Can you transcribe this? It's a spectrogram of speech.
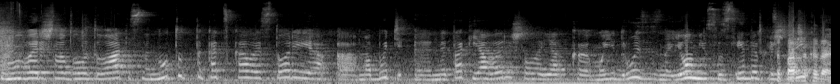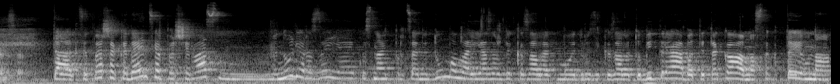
Чому вирішила балотуватися? Ну тут така цікава історія. А, Мабуть, е, не так я вирішила, як мої друзі, знайомі, сусіди Це прийшли. перша каденція. Так, це перша каденція. Перший раз минулі рази я якось навіть про це не думала. Я завжди казала, як мої друзі казали, тобі треба, ти така, у нас активна.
